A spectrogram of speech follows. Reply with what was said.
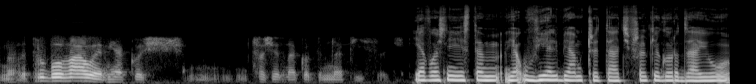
No ale próbowałem jakoś coś jednak o tym napisać. Ja właśnie jestem, ja uwielbiam czytać wszelkiego rodzaju,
